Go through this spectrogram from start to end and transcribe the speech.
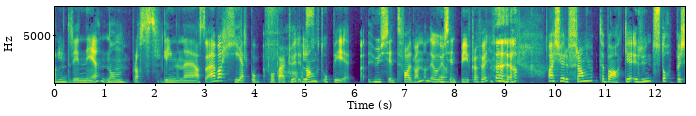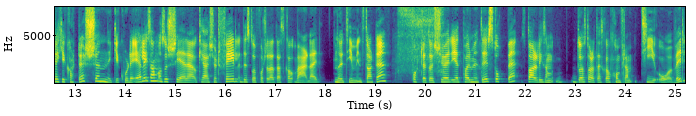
aldri ned noen plass lignende. Altså, jeg var helt på, på bærtur. Langt oppi ukjent farvann. og Det er jo ukjent by fra før. Og jeg kjører fram, tilbake, rundt, stopper, sjekker kartet, skjønner ikke hvor det er, liksom. Og så ser jeg ok, jeg har kjørt feil. Det står fortsatt at jeg skal være der når timen min starter. Fortsetter å kjøre i et par minutter, stopper. Liksom, da står det at jeg skal komme fram ti over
